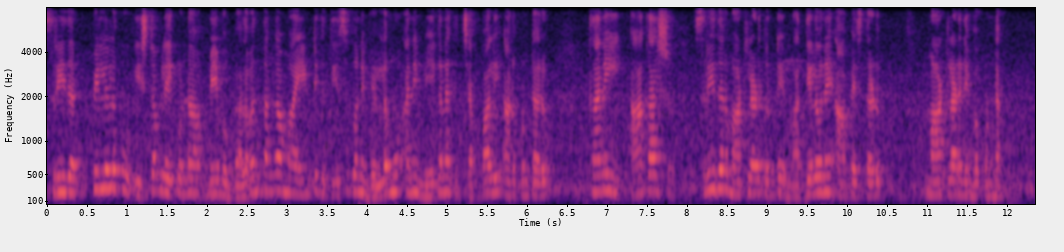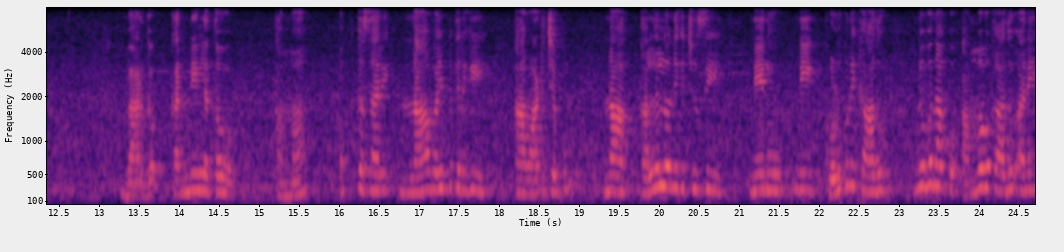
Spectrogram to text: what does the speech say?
శ్రీధర్ పిల్లలకు ఇష్టం లేకుండా మేము బలవంతంగా మా ఇంటికి తీసుకొని వెళ్ళము అని మేఘనకి చెప్పాలి అనుకుంటారు. కానీ ఆకాష్ శ్రీధర్ మాట్లాడుతుంటే మధ్యలోనే ఆపేస్తాడు. మాట్లాడనివ్వకుండా. భార్గవ్ కన్నీళ్ళతో అమ్మా ఒక్కసారి నా వైపు తిరిగి ఆ మాట చెప్పు. నా కళ్ళల్లోనికి చూసి నేను నీ కొడుకుని కాదు నువ్వు నాకు అమ్మవు కాదు అని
